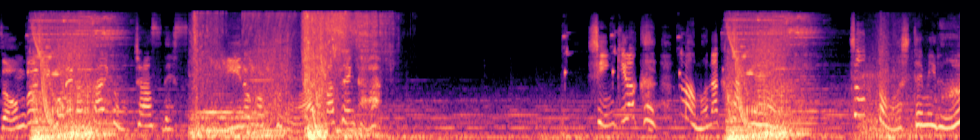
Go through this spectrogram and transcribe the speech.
存分にこれが最後のチャンスです。言い残すことはありませんか？新記録間もなくだねちょっと押してみる？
